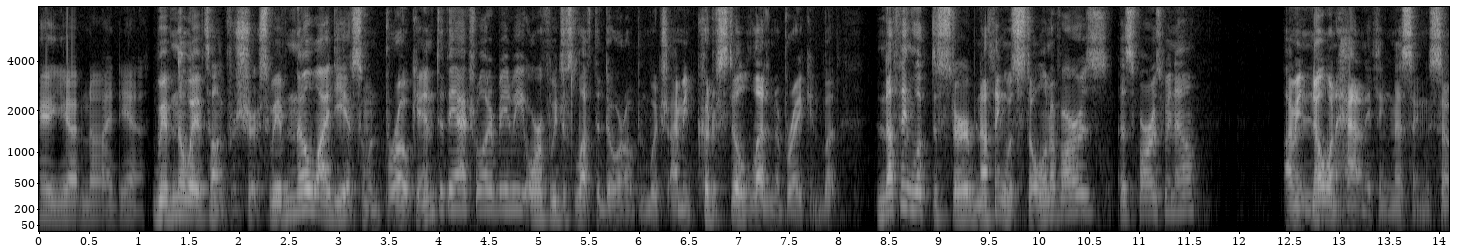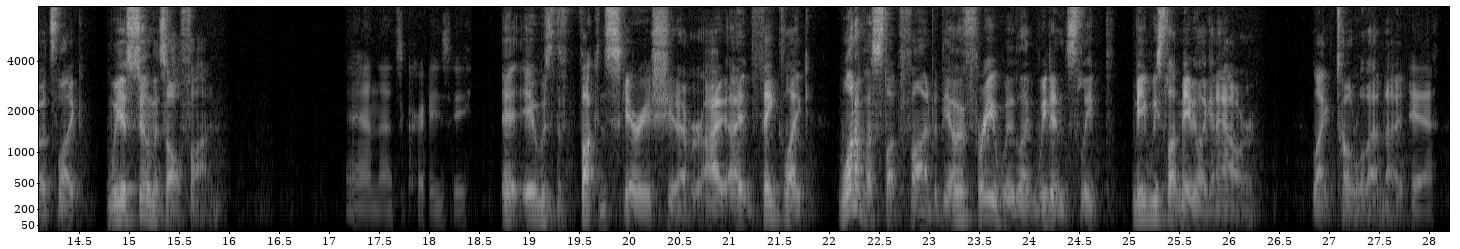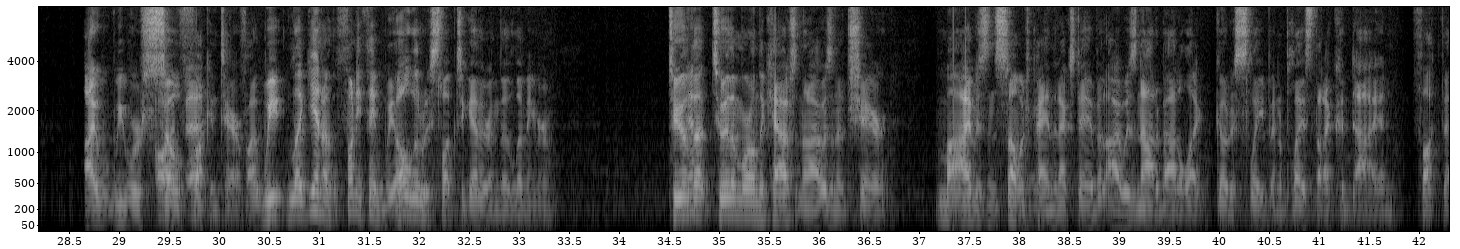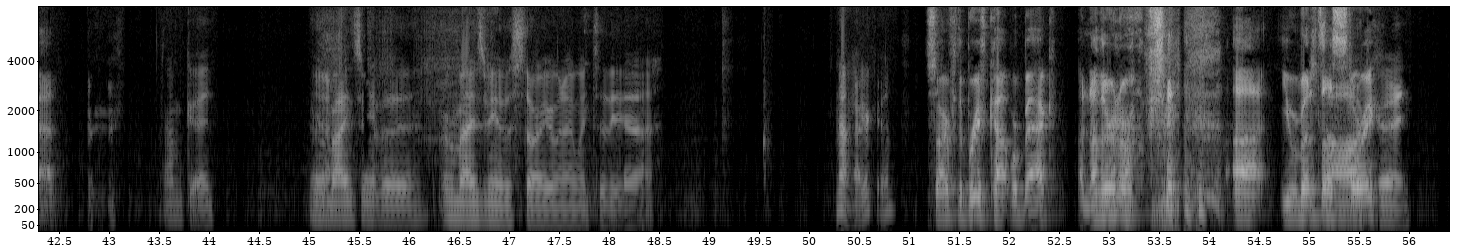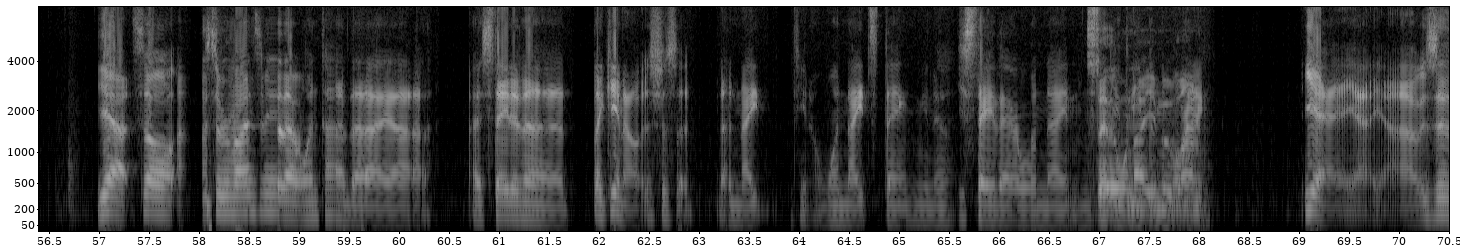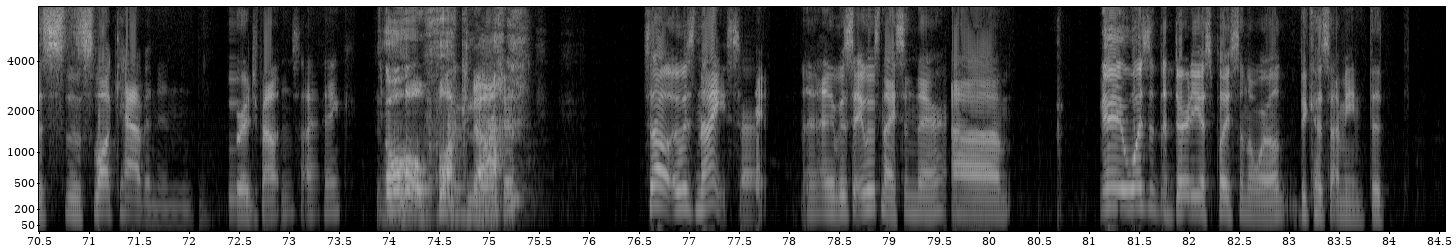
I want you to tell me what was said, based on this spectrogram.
Here you have no idea. We have no way of telling for sure. So we have no idea if someone broke into the actual Airbnb or if we just left the door open, which I mean could have still led in a break in, but nothing looked disturbed, nothing was stolen of ours as far as we know. I mean, no one had anything missing, so it's like we assume it's all fine. Man, that's crazy. It, it was the fucking scariest shit ever. I, I think like one of us slept fine, but the other three we like we didn't sleep. We slept maybe like an hour, like total that night. Yeah. I we were Oh, so bet. fucking terrified. We like you know the funny thing we all literally slept together in the living room. Two of Yeah. the two of them were on the couch and then I was in a chair. My, I was in so much pain the next day, but I was not about to like go to sleep in a place that I could die in. Fuck that. I'm good. It Yeah. reminds me of a reminds me of a story when I went to the. Uh... No, you're good. Sorry for the brief cut. We're back. Another interruption. uh, you were about to tell a It's story. Good. Yeah, so this reminds me of that one time that I uh I stayed in a like you know it's just a, a night you know one night's thing you know you stay there one night and Stay there one night, you move on. Yeah, yeah, yeah. It was this this log cabin in Blue Ridge Mountains, I think. Oh fuck nah. So it was nice, right? It was it was nice in there. Um, it wasn't the dirtiest place in the world because I mean the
